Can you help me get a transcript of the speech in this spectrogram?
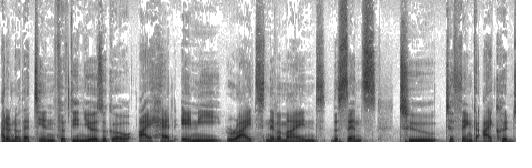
I don't know, that 10, 15 years ago, I had any right, never mind the sense, to, to think I could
